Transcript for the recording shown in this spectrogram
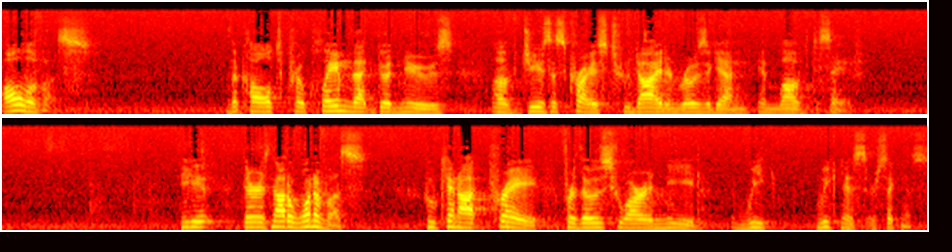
all of us the call to proclaim that good news of Jesus Christ who died and rose again in love to save. He, there is not a one of us who cannot pray for those who are in need, weak, weakness, or sickness.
